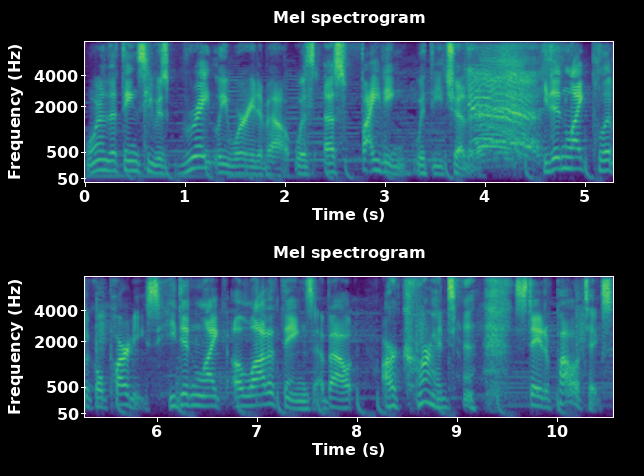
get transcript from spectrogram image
One of the things he was greatly worried about was us fighting with each other. Yes! He didn't like political parties. He didn't like a lot of things about our current state of politics.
